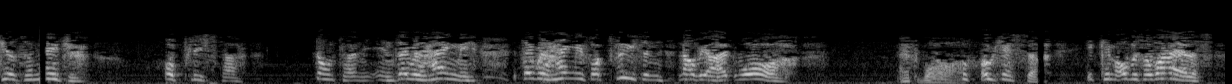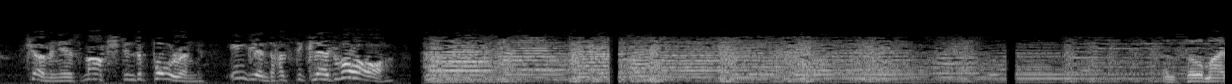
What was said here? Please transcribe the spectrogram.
killed the major. Oh, please, sir. Don't turn me in. They will hang me. They will hang me for treason. Now we are at war. At war? Oh, oh yes, sir. It came over the wireless. Germany has marched into Poland. England has declared war. And so my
